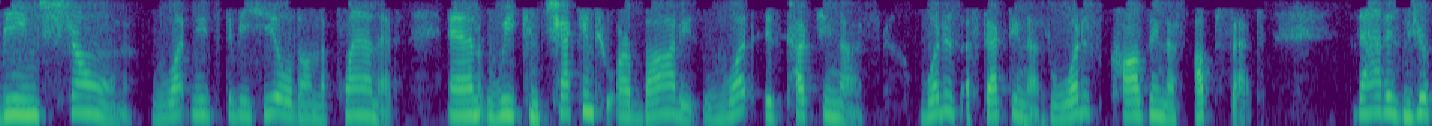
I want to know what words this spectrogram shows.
being shown what needs to be healed on the planet. And we can check into our bodies. What is touching us? What is affecting us? What is causing us upset? That is your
